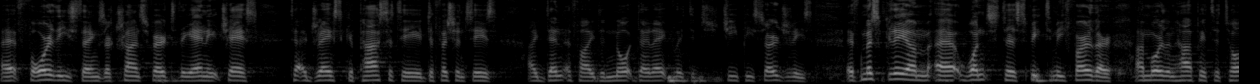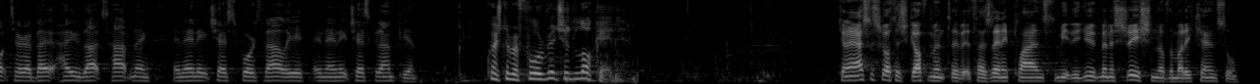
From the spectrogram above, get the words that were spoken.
uh, for these things are transferred to the NHS to address capacity deficiencies identified and not directly to GP surgeries. If Miss Graham uh, wants to speak to me further, I'm more than happy to talk to her about how that's happening in NHS Forth Valley and NHS Grampian. Question number four, Richard Lockhead. Can I ask the Scottish Government if it has any plans to meet the new administration of the Murray Council?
